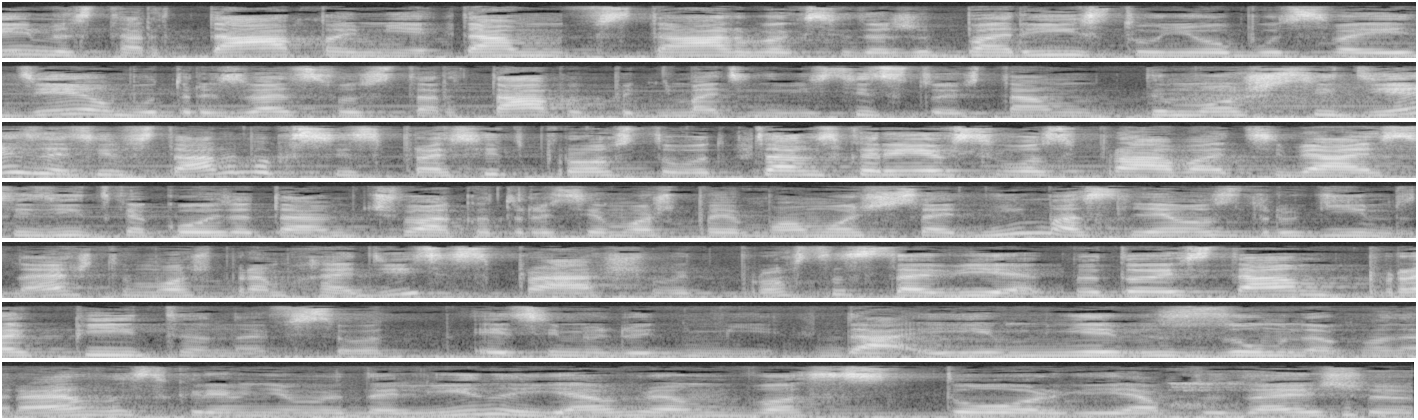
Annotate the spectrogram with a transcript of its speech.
идеями, стартапами. Там в Starbucks даже бариста, у него будет своя идея, он будет развивать свой стартап и поднимать инвестиции. То есть там ты можешь сидеть, зайти в Starbucks и спросить просто вот, там, скорее всего, справа от тебя сидит какой-то там чувак, который тебе может помочь с одним, а слева с другим, знаешь, ты можешь прям ходить и спрашивать просто совет. Ну, то есть там пропитано все вот этими людьми. Да, и мне безумно понравилась Кремниевая долина, я прям в восторге, я туда еще,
